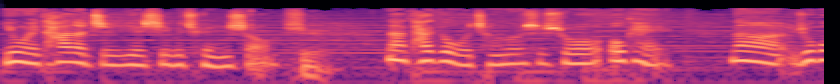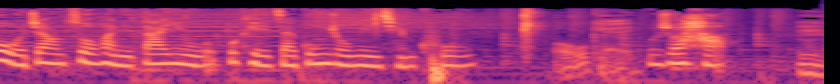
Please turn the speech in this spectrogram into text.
因为他的职业是一个拳手。是，那他给我承诺是说，OK，那如果我这样做的话，你答应我不可以在公众面前哭。OK，我说好。嗯，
